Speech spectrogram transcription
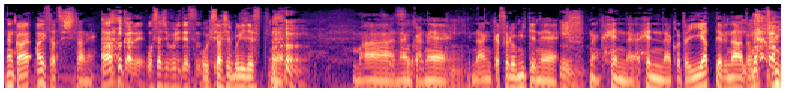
なんかあ挨拶してたね。あ、なんかね、お久しぶりです。お久しぶりですってね。うん。まあなんかねなんかそれを見てねうん。なんか変な変なこと言い合ってるなと思って見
